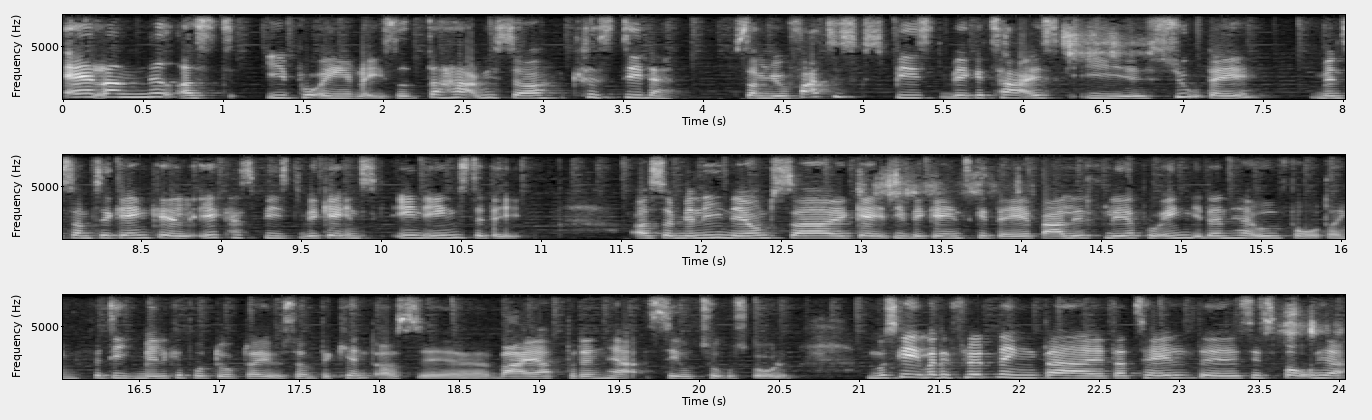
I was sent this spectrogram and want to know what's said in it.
Aller nederst i pointræset, der har vi så Christina, som jo faktisk spist vegetarisk i øh, syv dage, men som til gengæld ikke har spist vegansk en eneste dag. Og som jeg lige nævnte, så gav de veganske dage bare lidt flere point i den her udfordring, fordi mælkeprodukter jo som bekendt også øh, vejer på den her CO2-skål. Måske var det flytningen, der, der talte øh, sit sprog her,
